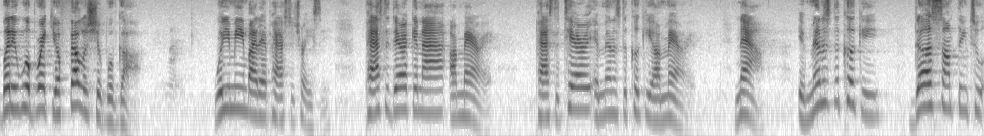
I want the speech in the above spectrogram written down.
but it will break your fellowship with God. What do you mean by that, Pastor Tracy? Pastor Derek and I are married. Pastor Terry and Minister Cookie are married. Now, if Minister Cookie does something to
